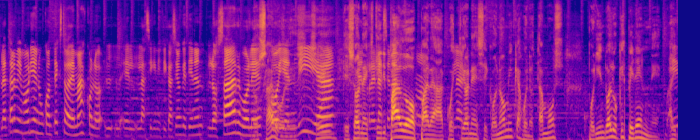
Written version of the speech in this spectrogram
Plantar memoria en un contexto además con la significación que tienen los árboles, hoy en día. que son extirpados para cuestiones económicas. Bueno, estamos poniendo algo que es perenne. Hay,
